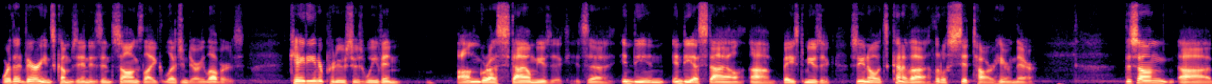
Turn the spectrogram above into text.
Where that variance comes in is in songs like Legendary Lovers. Katy and her producers weave in Bhangra style music. It's a Indian India style uh, based music, so you know it's kind of a little sitar here and there. The song uh,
